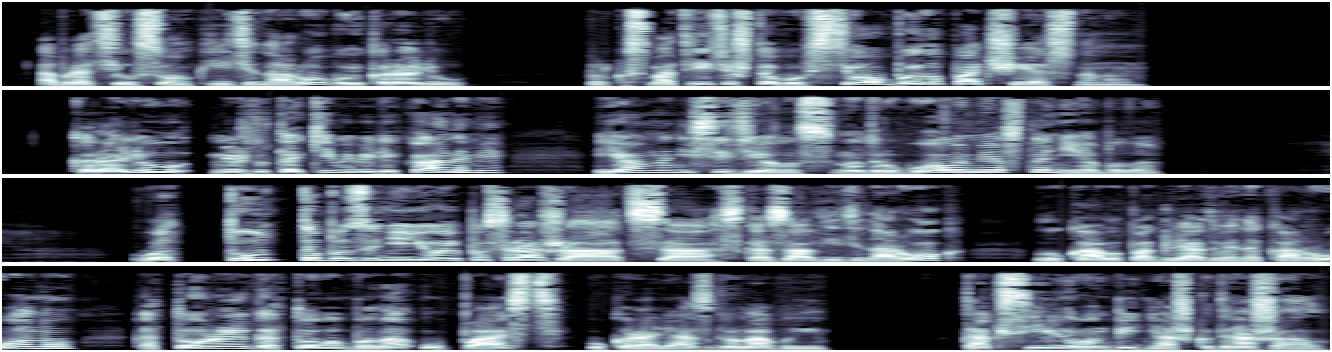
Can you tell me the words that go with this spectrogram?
— обратился он к единорогу и королю. «Только смотрите, чтобы все было по-честному». Королю между такими великанами явно не сиделось, но другого места не было. «Вот тут-то бы за нее и посражаться», — сказал единорог, лукаво поглядывая на корону, которая готова была упасть у короля с головы. Так сильно он, бедняжка, дрожал.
